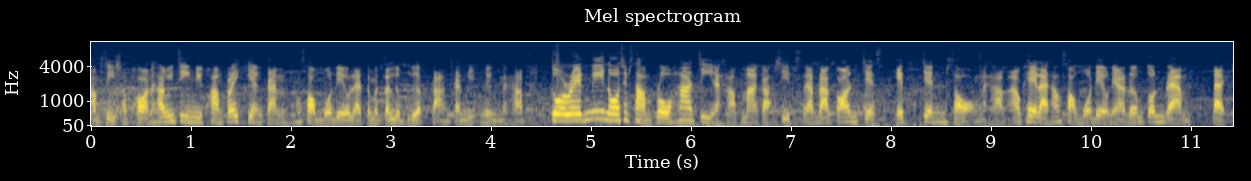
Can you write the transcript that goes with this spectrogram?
3 สีเฉพาะนะครับ จริงๆ มีความใกล้เคียงกันทั้ง 2 โมเดลแหละ แต่มันจะเหลือบๆ ต่างกันนิดนึงนะครับ ตัว Redmi Note 13 Pro 5G นะครับ มากับชิป Snapdragon 7 X Gen 2 นะครับ โอเคแหละทั้ง 2 โมเดลเนี่ยเริ่มต้นแรม8 g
